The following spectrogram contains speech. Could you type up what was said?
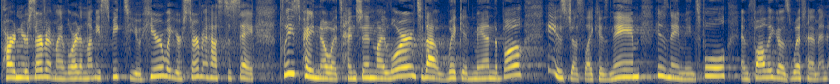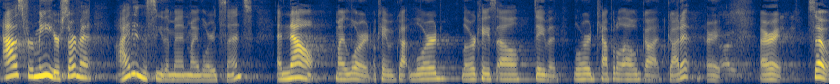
Pardon your servant, my Lord, and let me speak to you. Hear what your servant has to say. Please pay no attention, my Lord, to that wicked man Nabal. He is just like his name. His name means fool, and folly goes with him. And as for me, your servant, I didn't see the men my Lord sent. And now, my Lord, okay, we've got Lord, lowercase l, David. Lord, capital L, God. Got it? All right. All right. So,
